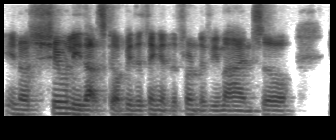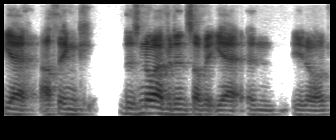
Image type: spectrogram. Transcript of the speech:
you know, surely that's got to be the thing at the front of your mind. So yeah, I think there's no evidence of it yet, and you know,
